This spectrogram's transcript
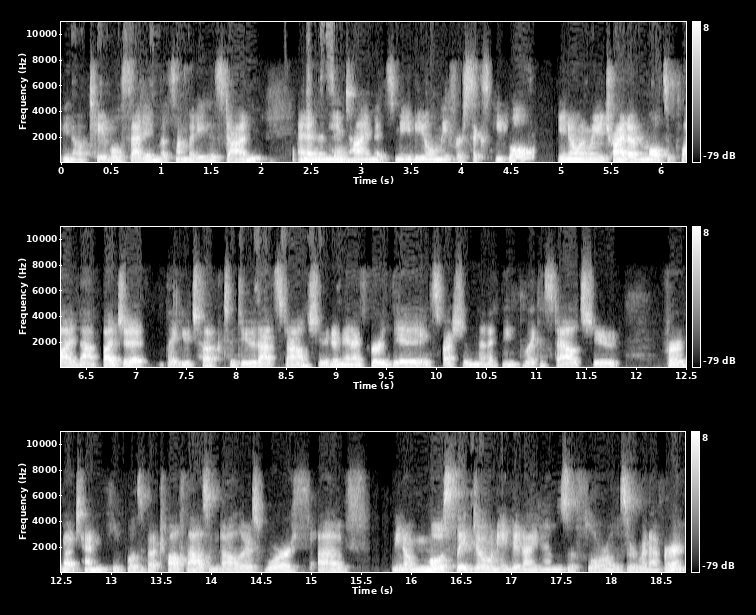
you know table setting that somebody has done. And in the meantime it's maybe only for six people you know and when you try to multiply that budget that you took to do that style shoot i mean i've heard the expression that i think like a style shoot for about 10 people is about $12,000 worth of you know, mostly donated items or florals or whatever.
